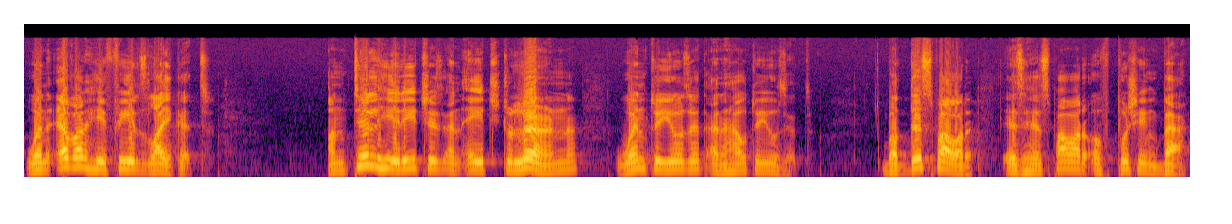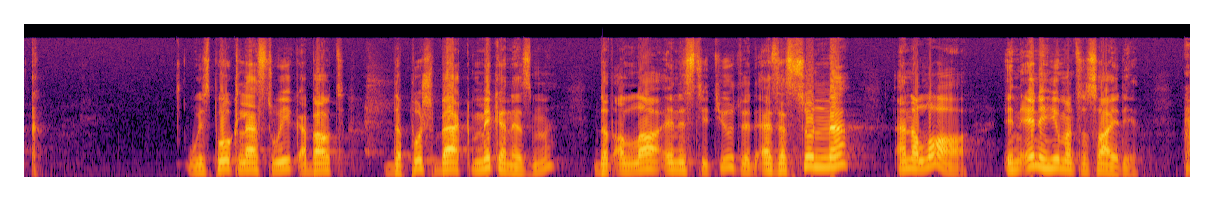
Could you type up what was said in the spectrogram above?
whenever he feels like it. Until he reaches an age to learn when to use it and how to use it. But this power is his power of pushing back. We spoke last week about the pushback mechanism that Allah instituted as a sunnah and a law in any human society.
